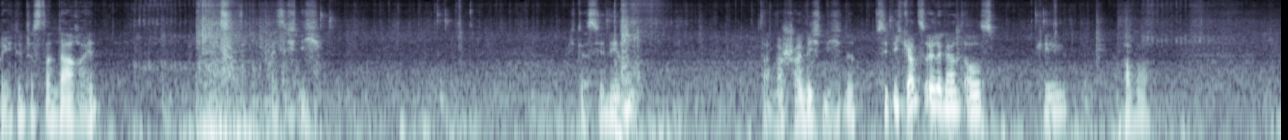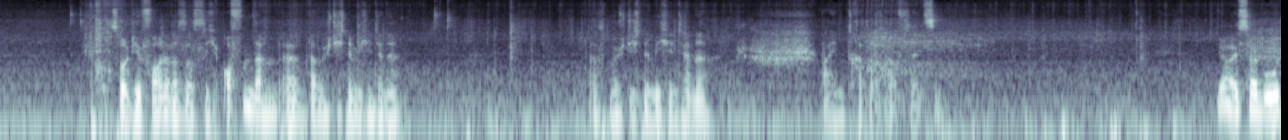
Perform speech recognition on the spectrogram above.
Regnet das dann da rein? Weiß ich nicht. Wenn ich das hier nehme? Dann wahrscheinlich nicht, ne? Sieht nicht ganz so elegant aus. Okay, aber so, und hier vorne, das lässt sich offen, dann äh, da möchte ich nämlich hinter eine... Das möchte ich nämlich hinter eine Steintreppe draufsetzen. Ja, ist ja gut.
